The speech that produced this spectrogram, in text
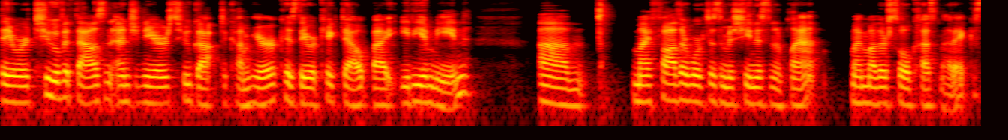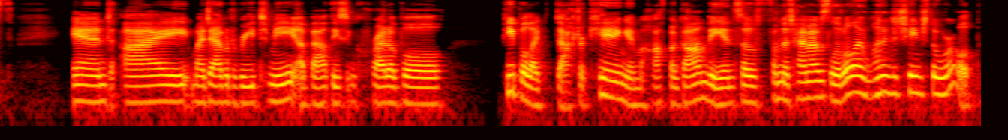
They were two of a thousand engineers who got to come here because they were kicked out by Idi Amin. Um, my father worked as a machinist in a plant. My mother sold cosmetics, and I, my dad would read to me about these incredible people like Dr. King and Mahatma Gandhi. And so from the time I was little, I wanted to change the world.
